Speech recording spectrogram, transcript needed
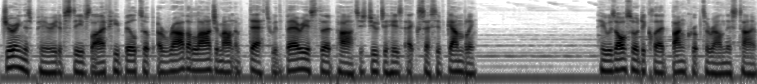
During this period of Steve's life, he built up a rather large amount of debt with various third parties due to his excessive gambling. He was also declared bankrupt around this time.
